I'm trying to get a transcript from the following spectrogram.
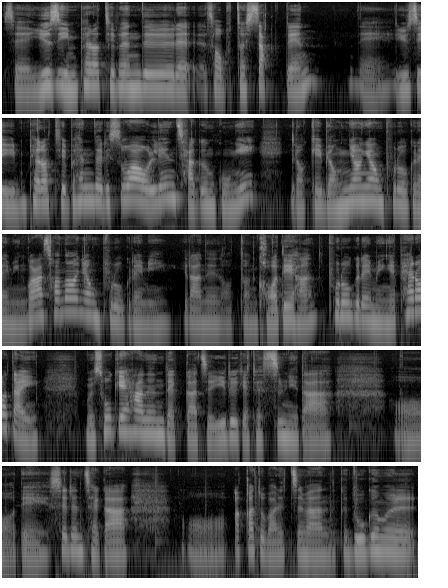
이제 use imperative 핸들에서부터 시작된 네, use imperative 핸들이 쏘아 올린 작은 공이 이렇게 명령형 프로그래밍과 선언형 프로그래밍이라는 어떤 거대한 프로그래밍의 패러다임을 소개하는 데까지 이르게 됐습니다. 어, 네, 실은 제가 어, 아까도 말했지만 그 녹음을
